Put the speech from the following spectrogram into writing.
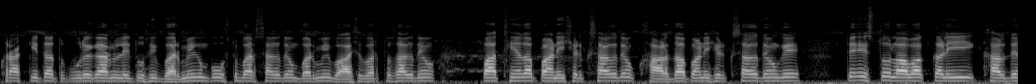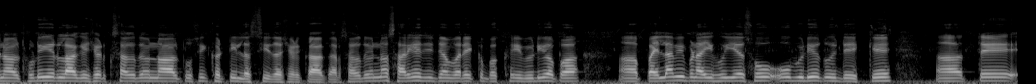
ਖੁਰਾਕੀ ਤੱਤ ਪੂਰੇ ਕਰਨ ਲਈ ਤੁਸੀਂ ਵਰਮੀ ਕੰਪੋਸਟ ਵਰਤ ਸਕਦੇ ਹੋ ਵਰਮੀ ਵਾਸ਼ ਵਰਤ ਸਕਦੇ ਹੋ ਪਾਥੀਆਂ ਦਾ ਪਾਣੀ ਛਿੜਕ ਸਕਦੇ ਹੋ ਖਲ ਦਾ ਪਾਣੀ ਛਿੜਕ ਸਕਦੇ ਹੋਗੇ। ਤੇ ਇਸ ਤੋਂ ਇਲਾਵਾ ਕਲੀ ਖਲ ਦੇ ਨਾਲ ਥੋੜੀ ਰਲਾ ਕੇ ਛਿੜਕ ਸਕਦੇ ਹੋ ਨਾਲ ਤੁਸੀਂ ਖੱਟੀ ਲੱਸੀ ਦਾ ਛਿੜਕਾਅ ਕਰ ਸਕਦੇ ਹੋ। ਇਹਨਾਂ ਸਾਰੀਆਂ ਚੀਜ਼ਾਂ ਬਾਰੇ ਇੱਕ ਵੱਖਰੀ ਵੀਡੀਓ ਆਪਾਂ ਪਹਿਲਾਂ ਵੀ ਬਣਾਈ ਹੋਈ ਹੈ। ਸੋ ਉਹ ਵੀਡੀਓ ਤੁਸੀਂ ਦੇਖ ਕੇ ਅ, ਤੇ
